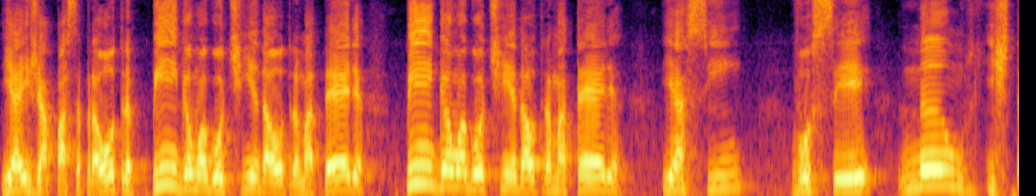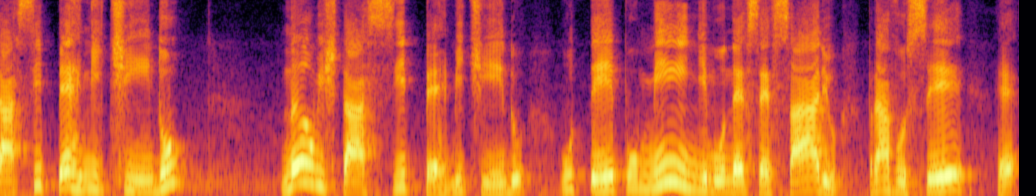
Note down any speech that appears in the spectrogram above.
E aí já passa para outra, pinga uma gotinha da outra matéria, pinga uma gotinha da outra matéria, e assim você não está se permitindo não está se permitindo o tempo mínimo necessário para você é,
